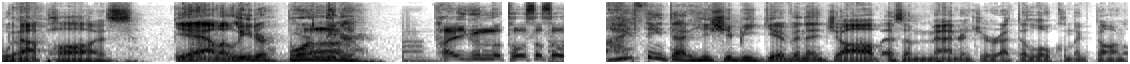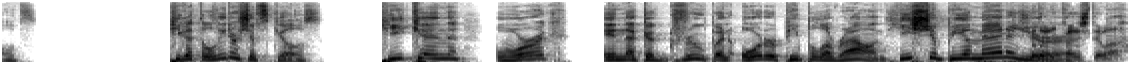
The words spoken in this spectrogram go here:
Ooh, that pause. Yeah, I'm a leader, born leader. Ah, 大軍の統率を I think that he should be given a job as a manager at the local McDonald's. He got the leadership skills. He can work in like a group and order people around. He should be a に manager. 関しては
